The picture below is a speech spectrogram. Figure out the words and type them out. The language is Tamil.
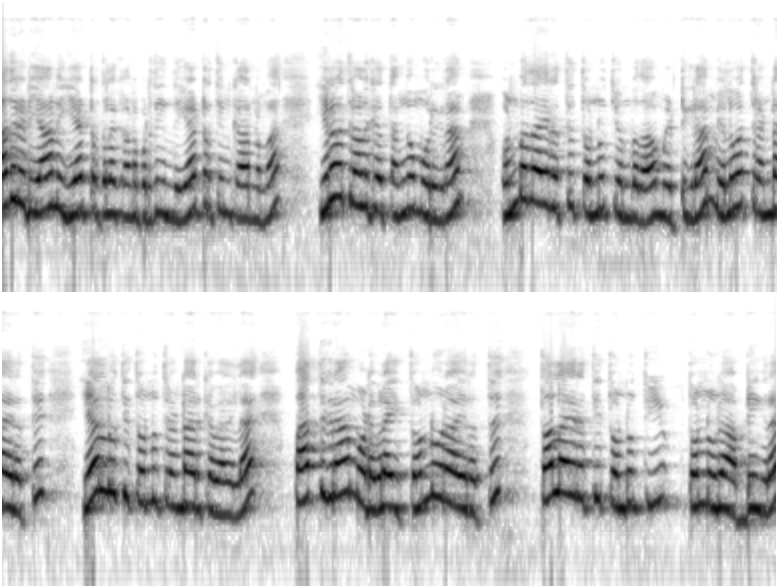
அதிரடியான ஏற்றத்தில் காணப்படுது. இந்த ஏற்றத்தின் காரணமாக இருபத்தி நாலுக்கு தங்கம் ஒரு கிராம் ஒன்பதாயிரத்து தொண்ணூற்றி அதாவது எட்டு கிராம் எழுபத்தி ரெண்டாயிரத்து எழுநூற்றி தொண்ணூற்றி ரெண்டாக இருக்க வேலையில் பத்து கிராமோட விலை தொண்ணூறாயிரத்து தொள்ளாயிரத்தி தொண்ணூற்றி தொண்ணூறு அப்படிங்கிற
